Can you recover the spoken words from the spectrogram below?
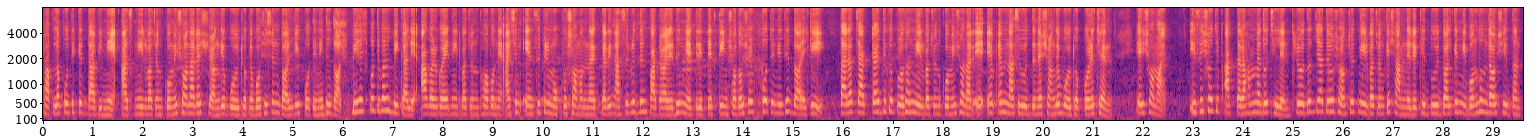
শাপলা প্রতীকের দাবি নিয়ে আজ নির্বাচন কমিশনারের সঙ্গে বৈঠকে বসেছেন দলটির প্রতিনিধি দল। বৃহস্পতিবার বিকালে আগারগাঁয়ে নির্বাচন ভবনে আসেন এনসিপির মুখ্য সমন্বয়কারী নাসিরুদ্দিন পাটোয়ারিধীর নেতৃত্বের তিন সদস্যের প্রতিনিধি দলটি। তারা চারটার দিকে প্রধান নির্বাচন commissioner A M M Nasir উদ্দিনের সঙ্গে বৈঠক করেছেন। এই সময় ইসি সচিব আক্তার আহমেদও ছিলেন। ত্রয়োদশ জাতীয় সংসদ নির্বাচনকে সামনে রেখে দুই দলকে নিবন্ধন দেওয়ার সিদ্ধান্ত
